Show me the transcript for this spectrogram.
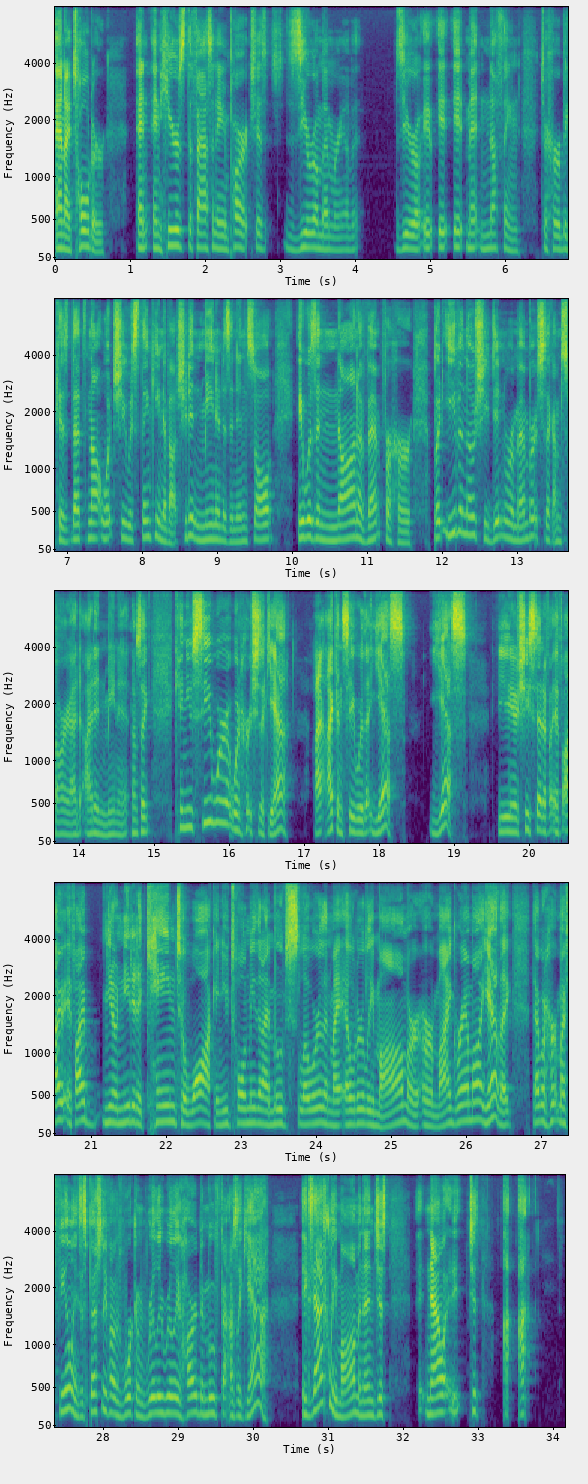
And I told her, and and here's the fascinating part: she has zero memory of it zero. It, it, it, meant nothing to her because that's not what she was thinking about. She didn't mean it as an insult. It was a non event for her. But even though she didn't remember she's like, I'm sorry, I, I didn't mean it. And I was like, Can you see where it would hurt? She's like, Yeah, I, I can see where that, yes, yes. You know, she said, if, if I, if I, you know, needed a cane to walk and you told me that I moved slower than my elderly mom or, or my grandma, yeah, like that would hurt my feelings, especially if I was working really, really hard to move fast. I was like, yeah, exactly, mom. And then just now it just, I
